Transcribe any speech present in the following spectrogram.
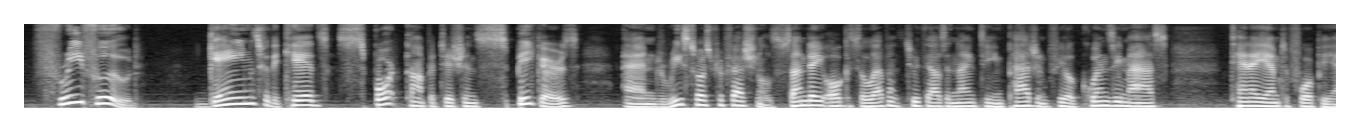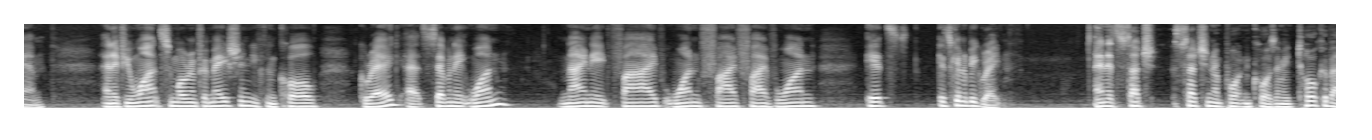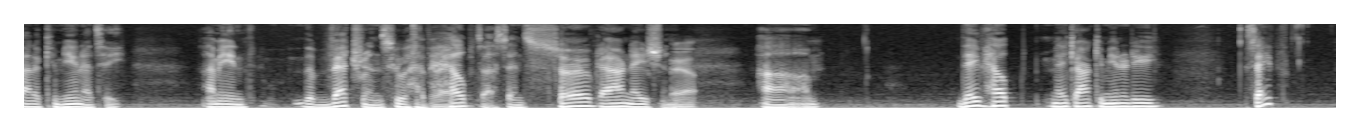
free food, games for the kids, sport competitions, speakers, and resource professionals. Sunday, August 11th, 2019, Pageant Field, Quincy, Mass, 10 a.m. to 4 p.m. And if you want some more information, you can call Greg at 781 985 1551. It's it's going to be great and it's such such an important cause. I mean, talk about a community. I mean, the veterans who have helped us and served our nation. Yeah. Um, they've helped make our community safe.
